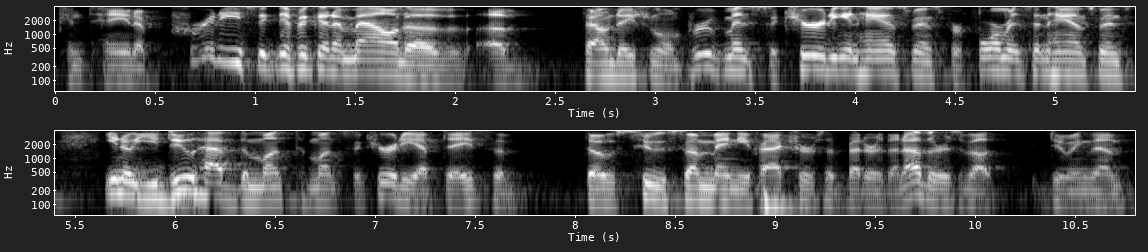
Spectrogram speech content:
contain a pretty significant amount of, of foundational improvements, security enhancements, performance enhancements. You know, you do have the month-to-month security updates of those two. Some manufacturers are better than others about doing them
